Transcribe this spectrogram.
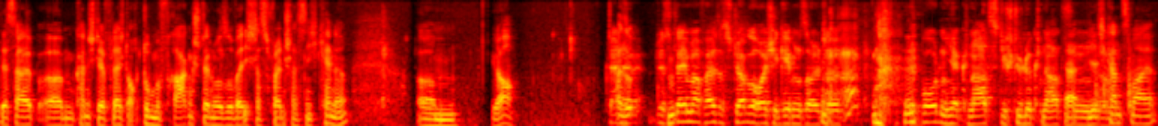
Deshalb ähm, kann ich dir vielleicht auch dumme Fragen stellen oder so, weil ich das Franchise nicht kenne. Ähm, ja, Also- Disclaimer, falls es Störgeräusche geben sollte. Der Boden hier knarzt, die Stühle ja knarzen. ich kann es mal.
